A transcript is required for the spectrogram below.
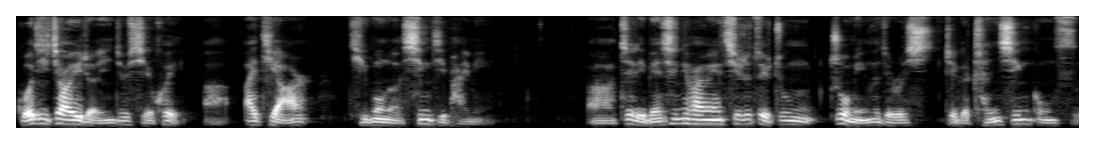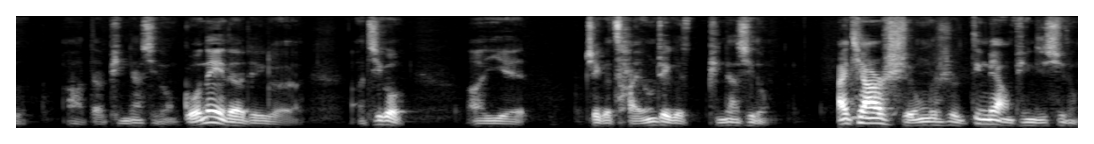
国际交易者研究协会啊 （ITR） 提供了星级排名，啊，这里边星级排名其实最著著名的就是这个晨星公司啊的评价系统，国内的这个啊机构。啊，也这个采用这个评价系统，ITR 使用的是定量评级系统，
